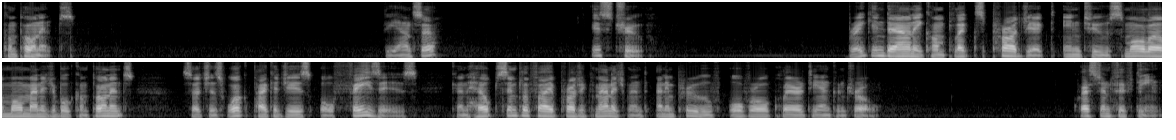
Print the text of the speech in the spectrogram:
components. The answer is true. Breaking down a complex project into smaller, more manageable components, such as work packages or phases, can help simplify project management and improve overall clarity and control. Question 15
